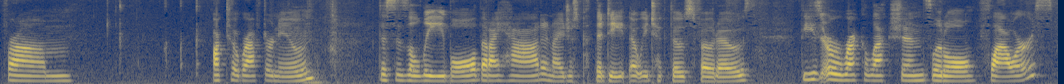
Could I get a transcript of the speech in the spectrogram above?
from October afternoon. This is a label that I had and I just put the date that we took those photos. These are Recollections little flowers.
